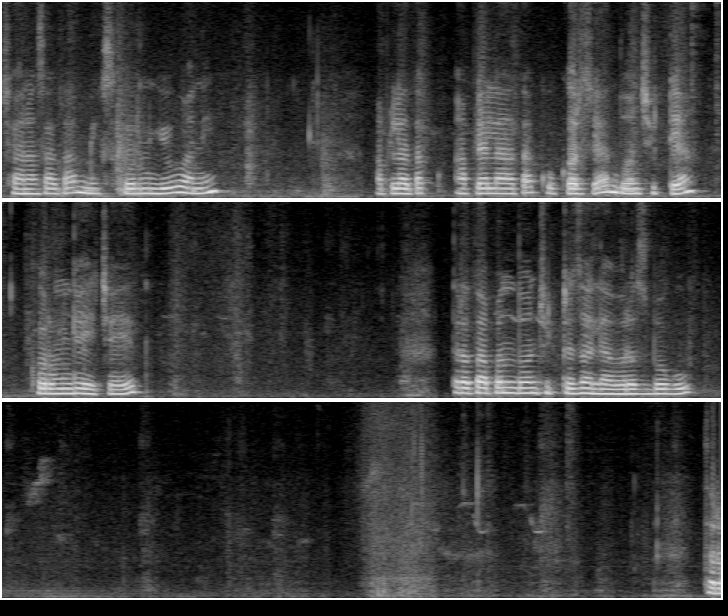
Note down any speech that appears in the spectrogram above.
छान असं आता मिक्स करून घेऊ आणि आपल्या आता आपल्याला आता कुकरच्या दोन शिट्ट्या करून घ्यायच्या आहेत. तर आता आपण दोन शिट्ट्या झाल्यावरच बघू. तर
